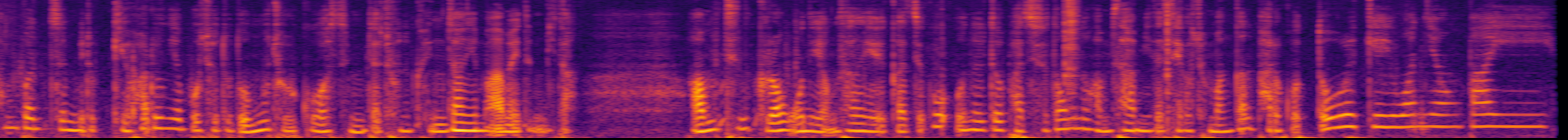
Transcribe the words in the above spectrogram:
한 번쯤 이렇게 활용해 보셔도 너무 좋을 것 같습니다. 저는 굉장히 마음에 듭니다. 아무튼 그럼 오늘 영상은 여기까지고 오늘도 봐주셔서 너무너무 감사합니다. 제가 조만간 바로 곧또 올게요. 안녕. 바이.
